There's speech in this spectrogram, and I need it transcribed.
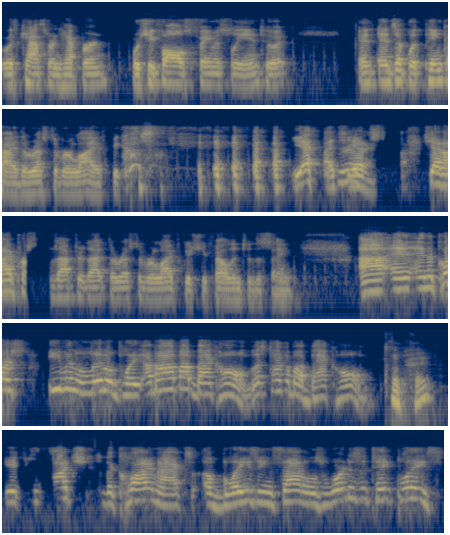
with Katharine Hepburn, where she falls famously into it, and ends up with pink eye the rest of her life because yeah, really? she had she had eye problems after that the rest of her life because she fell into the Seine. Uh, and and of course, even little place. How about back home? Let's talk about back home. Okay. If you watch the climax of Blazing Saddles, where does it take place?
